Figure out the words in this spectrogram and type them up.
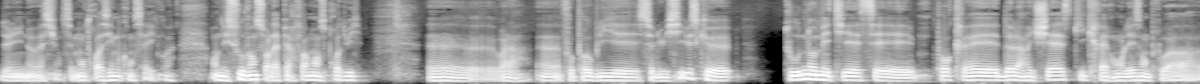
de l'innovation. C'est mon troisième conseil. On est souvent sur la performance produit. Euh, voilà, euh, faut pas oublier celui-ci parce que tous nos métiers, c'est pour créer de la richesse, qui créeront les emplois,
